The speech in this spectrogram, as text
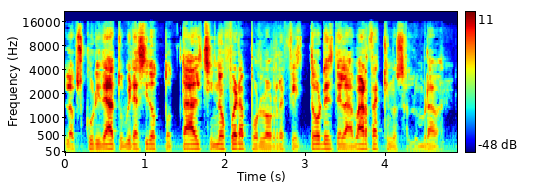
La oscuridad hubiera sido total si no fuera por los reflectores de la barda que nos alumbraban.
